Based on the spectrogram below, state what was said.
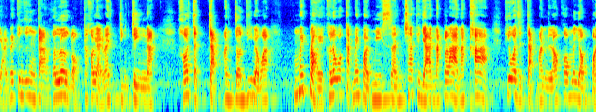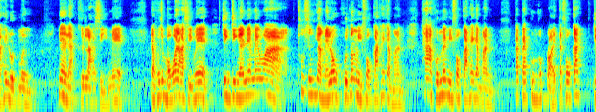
อยากได้ครึ่งครึ่งๆกลางก็เลิกหรอก ถ้าเขาอยากได้จริง ๆนะเขาจะจับมันจนที่แบบว่า ไม่ปล่อยเขาเรียกว่ากัดไม่ปล่อยมีสัญชาตญาณนักล่านักฆ่า ที่ว่าจะจับมันแล้วก็ไม่ยอมปล่อยให้หลุดมือ เนี่ยแหละคือราศีเมษแต่ผมจะบอกว่าราศีเมษจริง ๆ แล้วเนี่ยไม่ว่าทุกสิ่งทุกอย่างในโลกคุณต้องมีโฟกัสให้กับมัน ถ้าคุณไม่มีโฟกัสให้กับมันแป๊บๆคุณก็ปล่อยแต่โฟกัสจ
